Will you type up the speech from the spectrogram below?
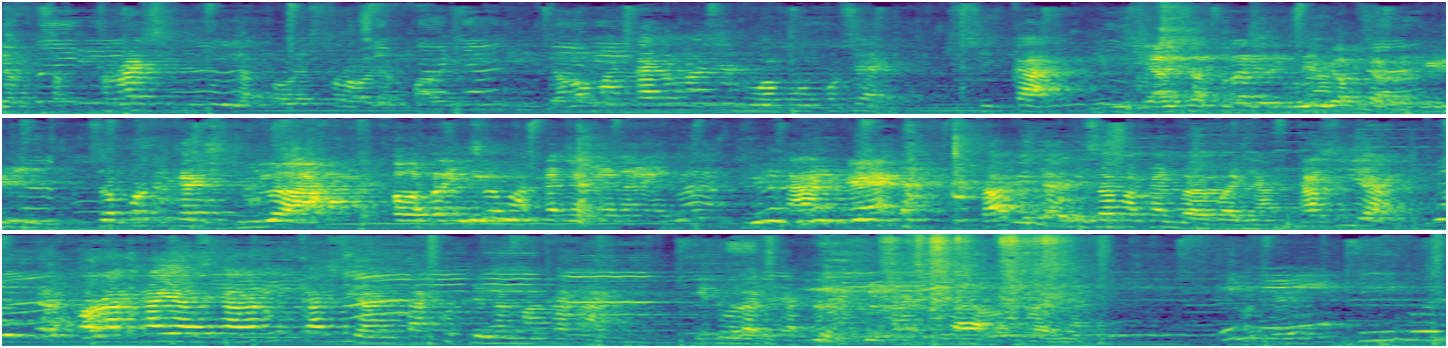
yang stres itu yang kolesterol yang paling tinggi. Kalau makanan hanya 20% sikat. Ini Yang stres jadi nggak bisa berdiri. seperti kayak judula kalau bisa makan yang enak-enak kakek tapi nggak bisa makan banyak kasihan. Orang kaya sekarang ini kasihan takut dengan makanan. Itulah yang terlalu banyak. Ini bihun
